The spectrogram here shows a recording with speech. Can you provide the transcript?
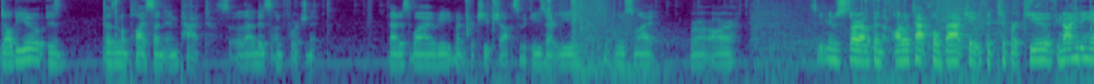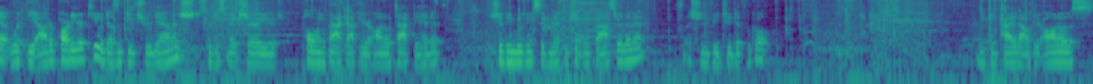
W is doesn't apply sudden impact, so that is unfortunate. That is why we went for cheap shots, so we could use our E, blue smite, or our R. So you're gonna start out with an auto attack, pull back, hit it with a tipper Q. If you're not hitting it with the outer part of your Q, it doesn't do true damage. So just make sure you're pulling back after your auto attack to hit it should be moving significantly faster than it, so that shouldn't be too difficult. You can kite it out with your autos,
